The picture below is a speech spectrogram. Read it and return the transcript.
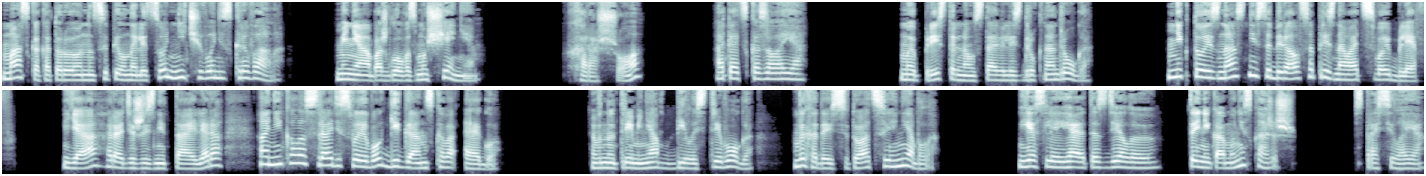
Маска, которую он нацепил на лицо, ничего не скрывала. Меня обожгло возмущением. «Хорошо», — опять сказала я. Мы пристально уставились друг на друга. Никто из нас не собирался признавать свой блеф. Я — ради жизни Тайлера, а Николас — ради своего гигантского эго. Внутри меня билась тревога. Выхода из ситуации не было. Если я это сделаю, «Ты никому не скажешь?» — спросила я.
